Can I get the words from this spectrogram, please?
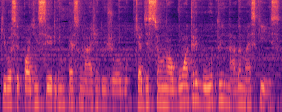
que você pode inserir um personagem do jogo que adiciona algum atributo e nada mais que isso.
